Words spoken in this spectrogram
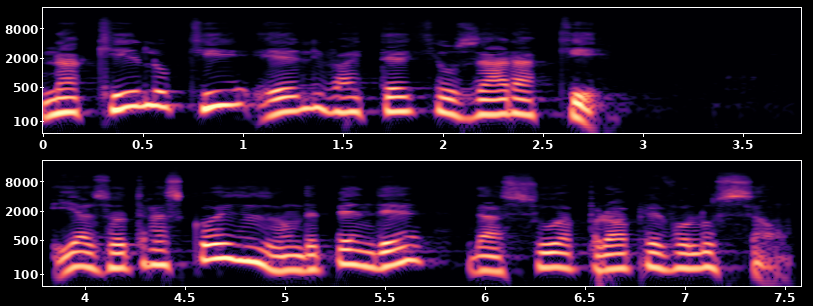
naquilo que ele vai ter que usar aqui. E as outras coisas vão depender da sua própria evolução.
